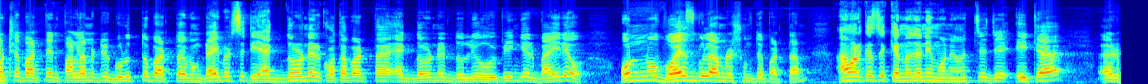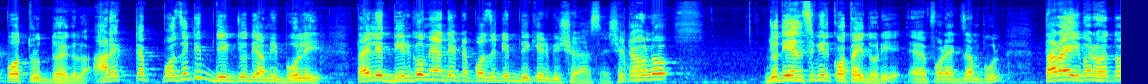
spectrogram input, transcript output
করতে পারতেন পার্লামেন্টের গুরুত্ব বাড়তো এবং ডাইভার্সিটি এক ধরনের কথাবার্তা এক ধরনের দলীয় হুইপিংয়ের বাইরেও অন্য ভয়েসগুলো আমরা শুনতে পারতাম। আমার কাছে কেন জানি মনে হচ্ছে যে এইটা এর পথ রুদ্ধ হয়ে গেল। আরেকটা পজিটিভ দিক যদি আমি বলি তাইলে দীর্ঘমেয়াদে একটা পজিটিভ দিকের বিষয় আছে। সেটা হলো যদি এনসিপির কথাই ধরি ফর এক্সাম্পল তারা এবার হয়তো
